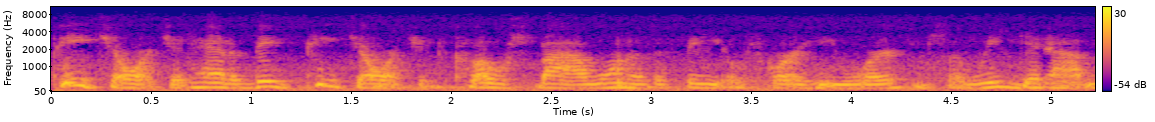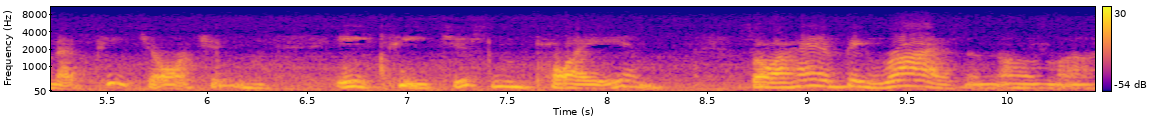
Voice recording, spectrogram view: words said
peach orchard, had a big peach orchard close by one of the fields where he worked, and so we'd get out in that peach orchard and eat peaches and play, and so I had a big rising on my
